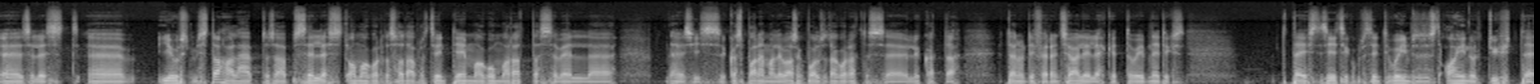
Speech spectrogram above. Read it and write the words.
äh, sellest äh, jõust, mis taha läheb, ta saab sellest omakorda sada protsenti emma-kumma rattasse veel äh, siis kas paremale või vasakpoolse tagurattasse lükata tänu diferentsiaalile, ehk et ta võib näiteks täiesti seitsekümmend protsenti võimsusest ainult ühte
